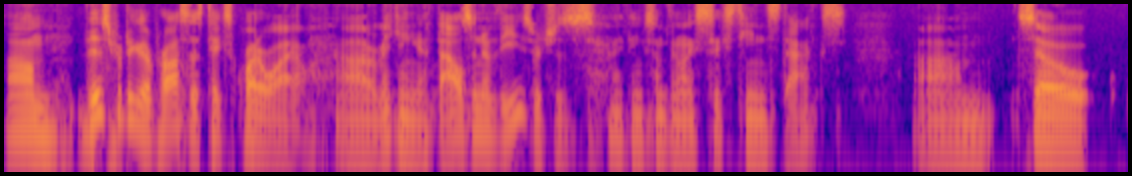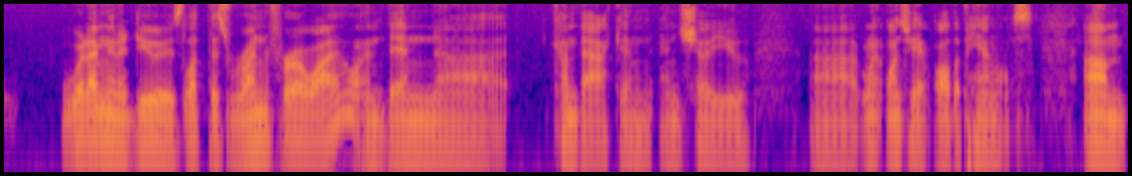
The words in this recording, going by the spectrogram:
Um, this particular process takes quite a while. Uh, we're making a thousand of these, which is, I think, something like 16 stacks. Um, so what I'm going to do is let this run for a while and then uh, come back and, and show you uh, once we have all the panels. Um,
